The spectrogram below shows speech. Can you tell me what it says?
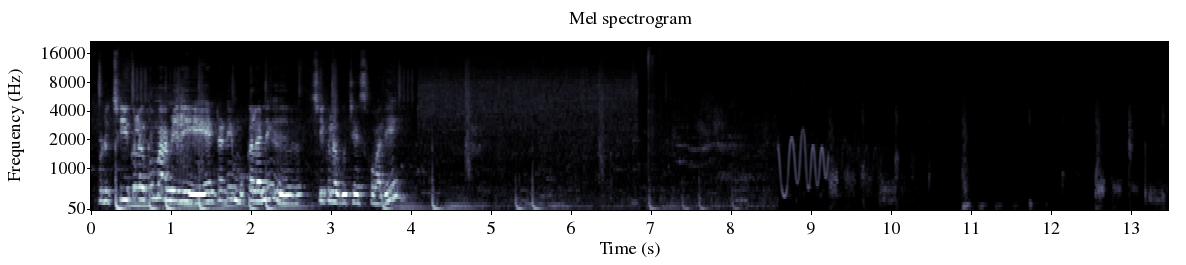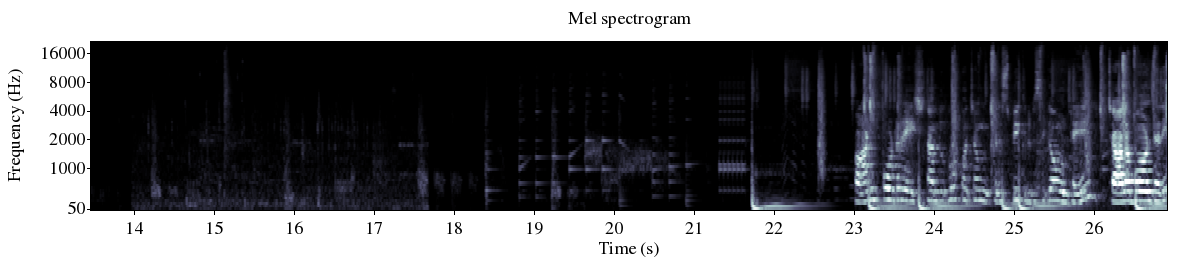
ఇప్పుడు చీకులకు మనం ఇది ఏంటంటే ముక్కలని చీకులకు గుచ్చేసుకోవాలి. పాన్ పౌడర్ వేసినందుకు కొంచెం క్రిస్పీ క్రిస్పీగా ఉంటాయి. చాలా బాగుంటుంది.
